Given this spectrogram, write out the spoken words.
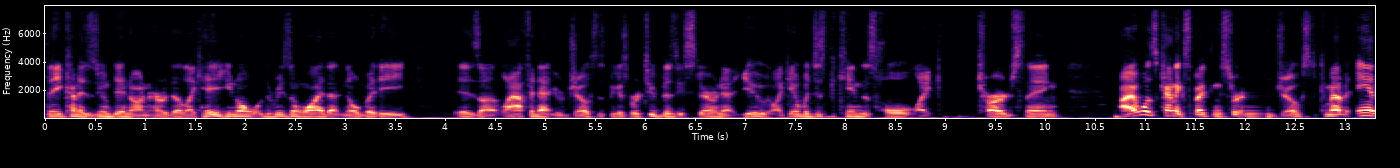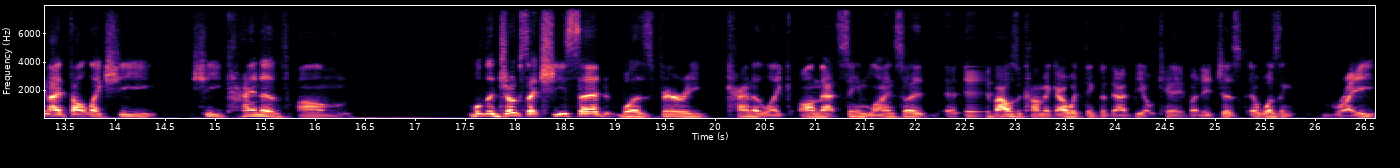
they kind of zoomed in on her. They're like, hey, you know, the reason why that nobody is uh, laughing at your jokes is because we're too busy staring at you. Like it would just became this whole like charge thing. I was kind of expecting certain jokes to come out of it, and I felt like she she kind of um well the jokes that she said was very kind of like on that same line so it, if i was a comic i would think that that'd be okay but it just it wasn't right.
